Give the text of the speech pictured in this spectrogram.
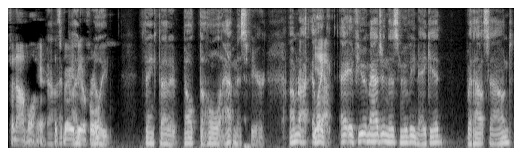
phenomenal here. Yeah, it's very I beautiful. I really think that it built the whole atmosphere. I'm not Yeah. like if you imagine this movie naked without sound,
